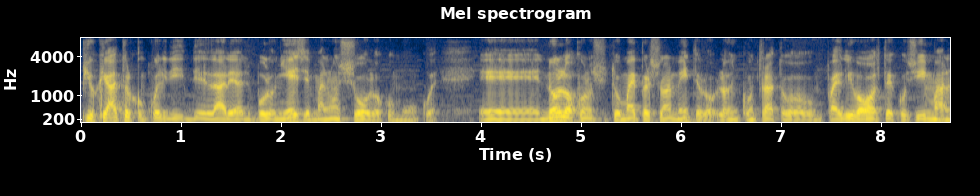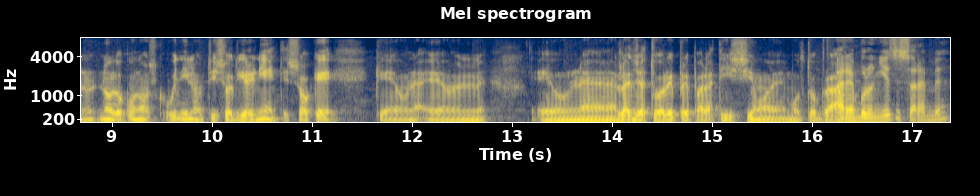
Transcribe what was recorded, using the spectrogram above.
più che altro con quelli di, dell'area bolognese, ma non solo comunque. Eh, non l'ho conosciuto mai personalmente, l'ho, l'ho, incontrato un paio di volte così, ma n- non lo conosco, quindi non ti so dire niente. So che, che è, un, è, un, è un arrangiatore preparatissimo e molto bravo. Area bolognese sarebbe?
